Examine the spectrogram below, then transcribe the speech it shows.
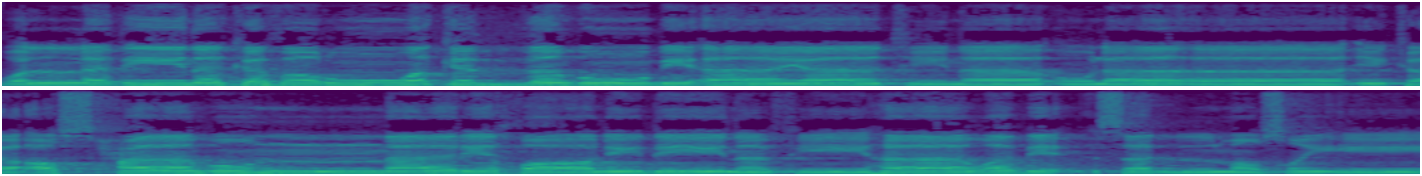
والذين كفروا وكذبوا بآياتنا أولئك أصحاب النار خالدين فيها وبئس المصير.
